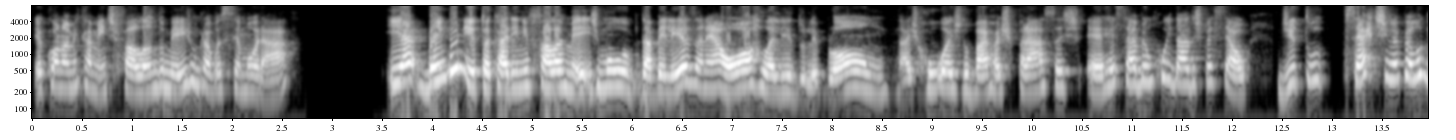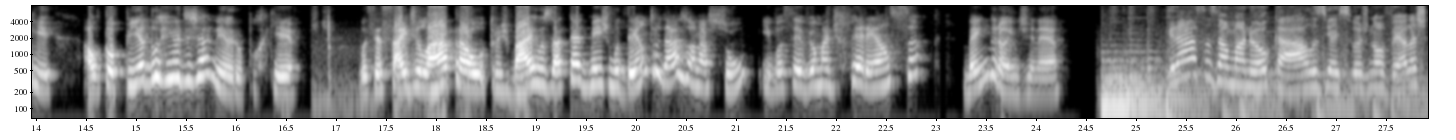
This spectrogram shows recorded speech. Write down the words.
economicamente falando, mesmo para você morar. E é bem bonito. A Karine fala mesmo da beleza, né? A orla ali do Leblon, as ruas do bairro, as praças, é, recebem um cuidado especial. Dito certinho é pelo Gui. A utopia do Rio de Janeiro, porque você sai de lá para outros bairros, até mesmo dentro da Zona Sul, e você vê uma diferença bem grande, né? Graças ao Manuel Carlos e às suas novelas,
